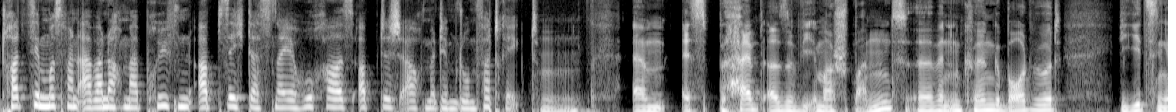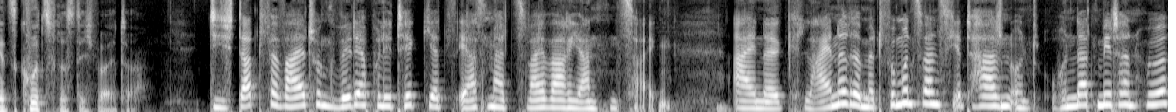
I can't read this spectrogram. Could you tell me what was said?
trotzdem muss man aber nochmal prüfen, ob sich das neue Hochhaus optisch auch mit dem Dom verträgt. Mhm. Ähm, es bleibt also wie immer spannend, äh, wenn in Köln gebaut wird. Wie geht es denn jetzt kurzfristig weiter? Die Stadtverwaltung will der Politik jetzt erstmal zwei Varianten zeigen. Eine kleinere mit 25 Etagen und 100 Metern Höhe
